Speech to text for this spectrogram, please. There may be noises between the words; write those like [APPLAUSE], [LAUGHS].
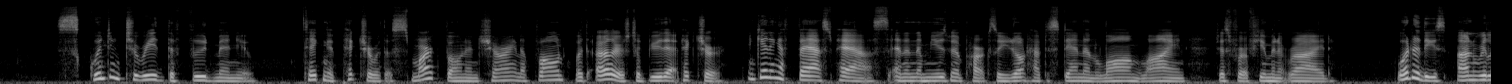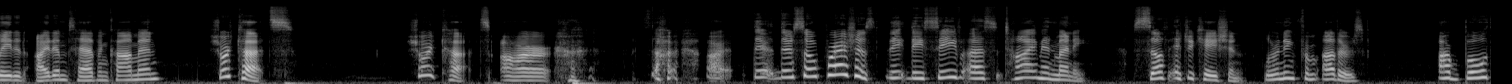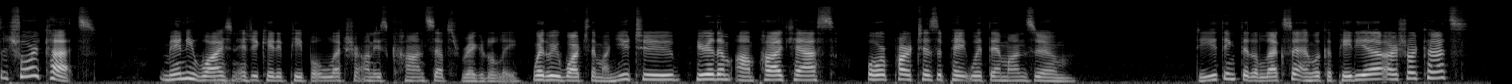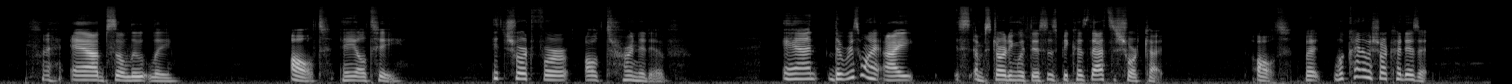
Squinting to read the food menu. Taking a picture with a smartphone and sharing the phone with others to view that picture. And getting a fast pass at an amusement park so you don't have to stand in a long line just for a few minute ride. What do these unrelated items have in common? Shortcuts. Shortcuts are, [LAUGHS] are, are they're, they're so precious. They, they save us time and money. Self education, learning from others, are both shortcuts. Many wise and educated people lecture on these concepts regularly, whether we watch them on YouTube, hear them on podcasts, or participate with them on Zoom. Do you think that Alexa and Wikipedia are shortcuts? [LAUGHS] Absolutely. ALT, ALT. It's short for alternative. And the reason why I am starting with this is because that's a shortcut, alt. But what kind of a shortcut is it?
